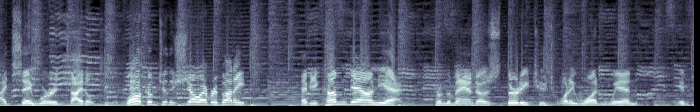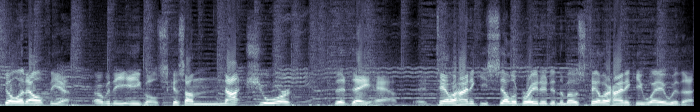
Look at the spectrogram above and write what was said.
I'd say we're entitled to it. Welcome to the show, everybody. Have you come down yet from the Mandos' 32-21 win in Philadelphia over the Eagles? Because I'm not sure that they have. Taylor Heinicke celebrated in the most Taylor Heinicke way with a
